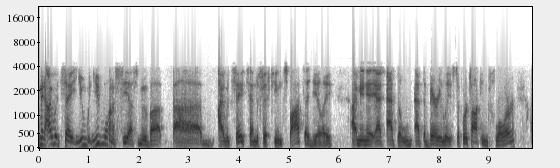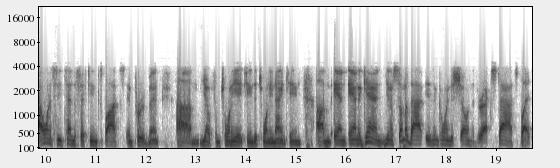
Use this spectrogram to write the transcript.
mean, I would say you you'd want to see us move up. Uh, I would say ten to fifteen spots, ideally. I mean, at, at the at the very least, if we're talking floor, I want to see 10 to 15 spots improvement, um, you know, from 2018 to 2019. Um, and and again, you know, some of that isn't going to show in the direct stats, but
